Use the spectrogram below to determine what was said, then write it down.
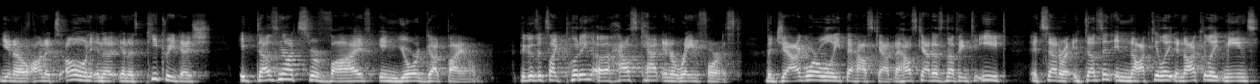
you know, on its own in a, in a petri dish, it does not survive in your gut biome because it's like putting a house cat in a rainforest. The jaguar will eat the house cat. The house cat has nothing to eat, etc. It doesn't inoculate. Inoculate means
